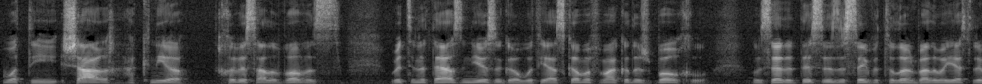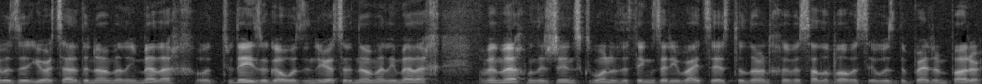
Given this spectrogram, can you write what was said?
what the Shaar HaKniah, Chovos written a thousand years ago with the Askama from HaKadosh Baruch Hu, who said that this is a safer to learn. By the way, yesterday was the Yahrzeit of the Noam Elimelech, or two days ago was the Yahrzeit of Noam Elimelech of Emelech Melezhinsk. One of the things that he writes is to learn Chovos HaLevavos. It was the bread and butter.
